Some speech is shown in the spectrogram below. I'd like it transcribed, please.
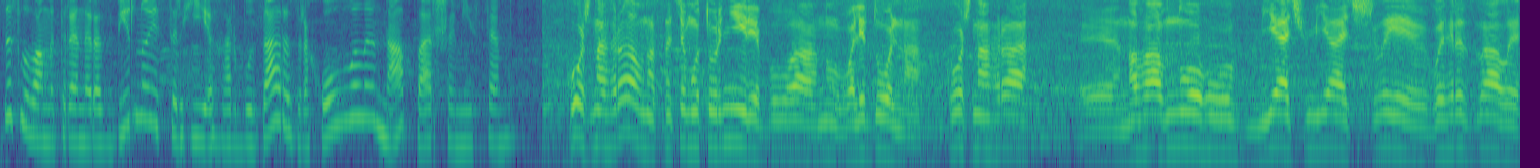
За словами тренера збірної Сергія Гарбуза, розраховували на перше місце. Кожна гра у нас на цьому турнірі була ну, валідольна. Кожна гра е, нога в ногу, м'яч в м'яч, йшли, вигризали.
